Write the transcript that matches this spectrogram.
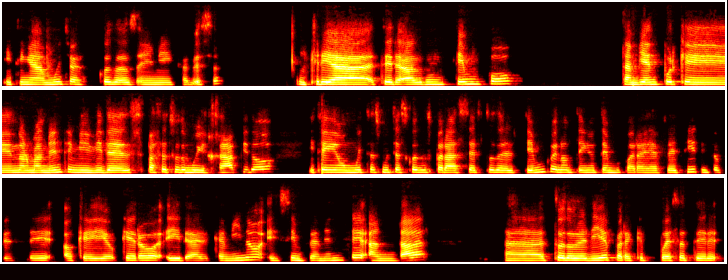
y tenía muchas cosas en mi cabeza. Y quería tener algún tiempo también porque normalmente mi vida pasa todo muy rápido y tengo muchas, muchas cosas para hacer todo el tiempo y no tengo tiempo para refletir. Entonces pensé, ok, yo quiero ir al camino y simplemente andar todo el día para que pueda tener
